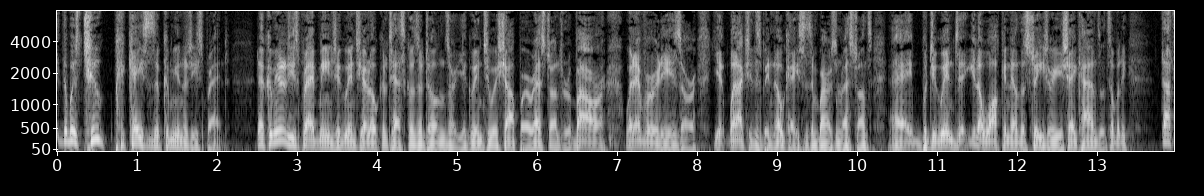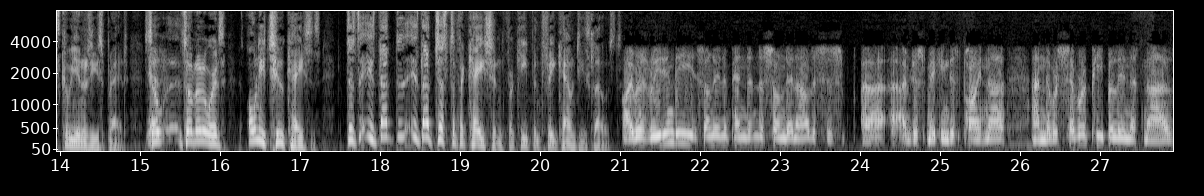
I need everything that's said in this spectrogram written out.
there was two cases of community spread. Now, community spread means you go into your local Tesco's or Dunnes, or you go into a shop or a restaurant or a bar or whatever it is, or you, well, actually, there's been no cases in bars and restaurants, uh, but you go into, you know, walking down the street or you shake hands with somebody. That's community spread. So, so in other words, only two cases. Does, is that is that justification for keeping three counties closed? I was reading the Sunday Independent this Sunday now. This is, uh, I'm just making this point now, and there were several people in it now,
